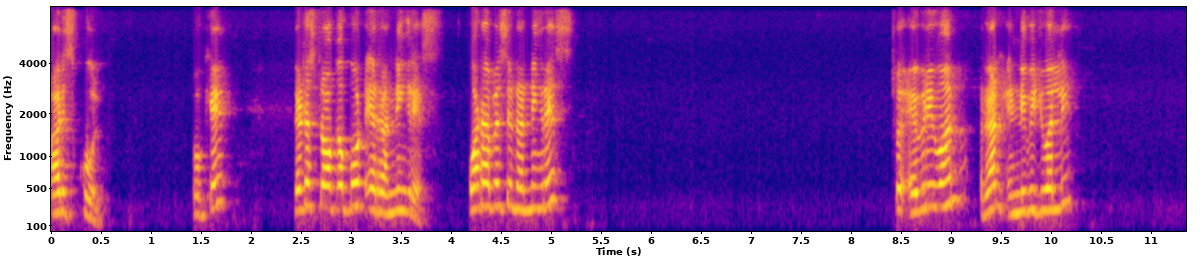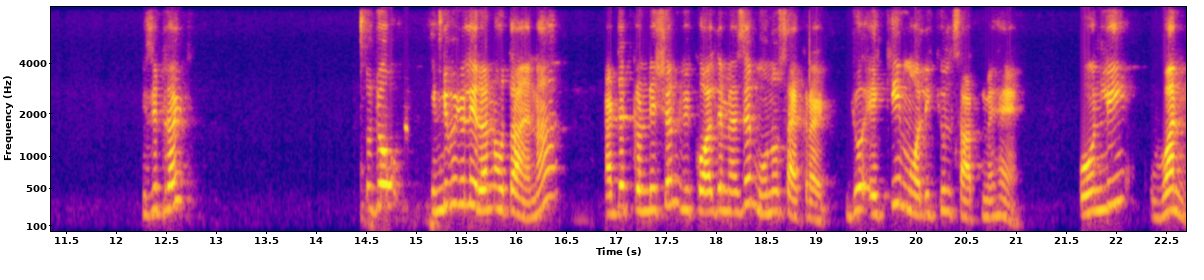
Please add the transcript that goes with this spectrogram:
or school okay let us talk about a running race what happens in running race so everyone run individually is it right तो जो इंडिविजुअली रन होता है ना at that condition we call them as a monosaccharide जो एक ही मॉलिक्यूल साथ में है only one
